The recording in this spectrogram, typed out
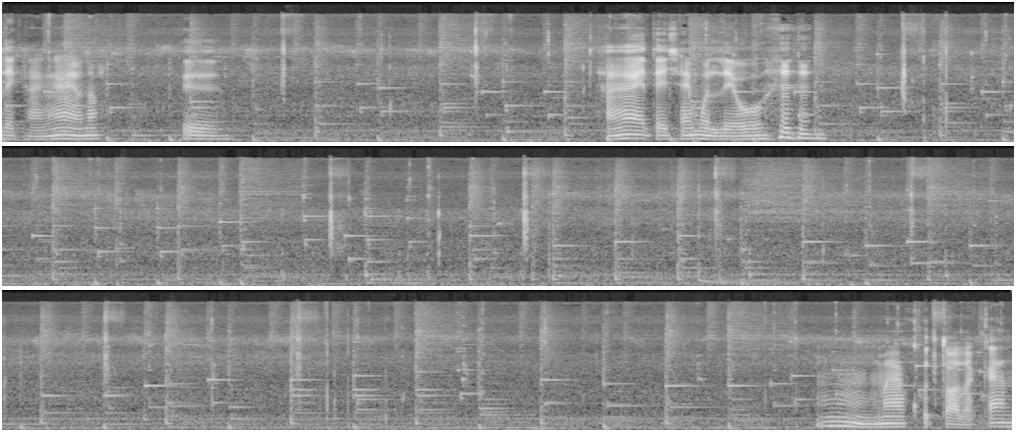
เล็กหาง่ายเนาะเออหาง่ายแต่ใช้หมดเร็ว โ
